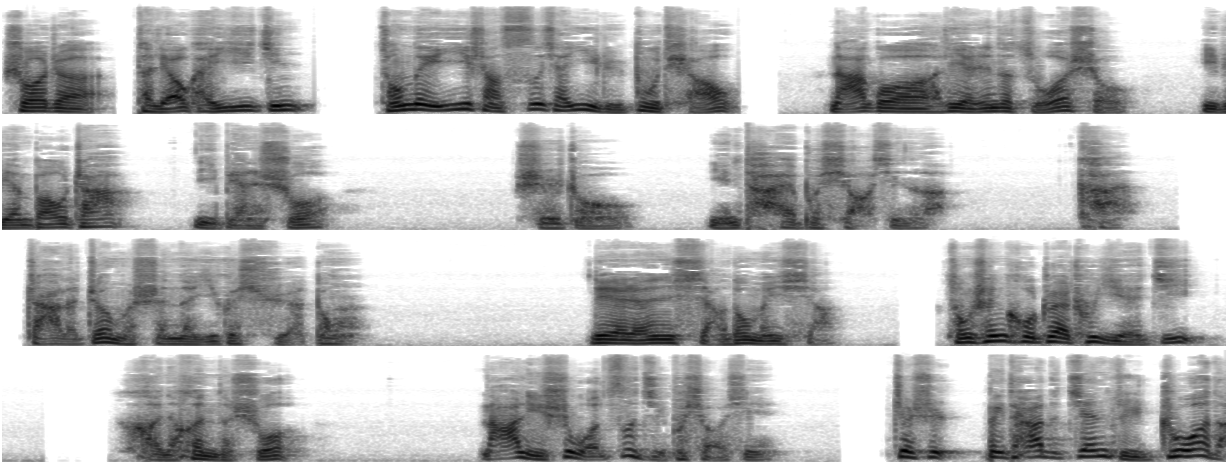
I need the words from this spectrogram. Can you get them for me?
说着，他撩开衣襟，从内衣上撕下一缕布条，拿过猎人的左手，一边包扎一边说：“施主，您太不小心了，看，扎了这么深的一个血洞。”猎人想都没想，从身后拽出野鸡，狠狠地说：“哪里是我自己不小心？”这是被他的尖嘴捉的。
